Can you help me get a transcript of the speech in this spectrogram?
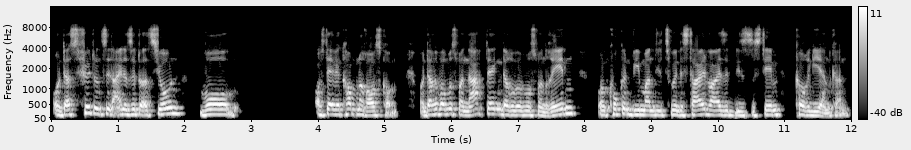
Und das führt uns in eine Situation, wo aus der wir kaum noch rauskommen. Und darüber muss man nachdenken, darüber muss man reden und gucken, wie man die, zumindest teilweise dieses System korrigieren kann.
